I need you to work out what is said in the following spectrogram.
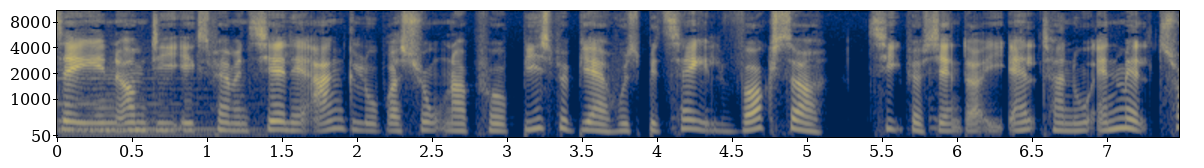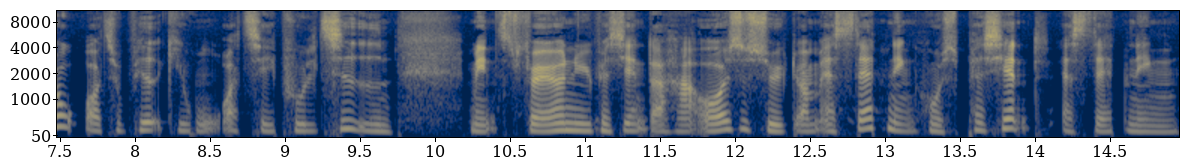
Sagen om de eksperimentelle ankeloperationer på Bispebjerg Hospital vokser. 10 patienter i alt har nu anmeldt to ortopædkirurger til politiet. Mindst 40 nye patienter har også søgt om erstatning hos patienterstatningen.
